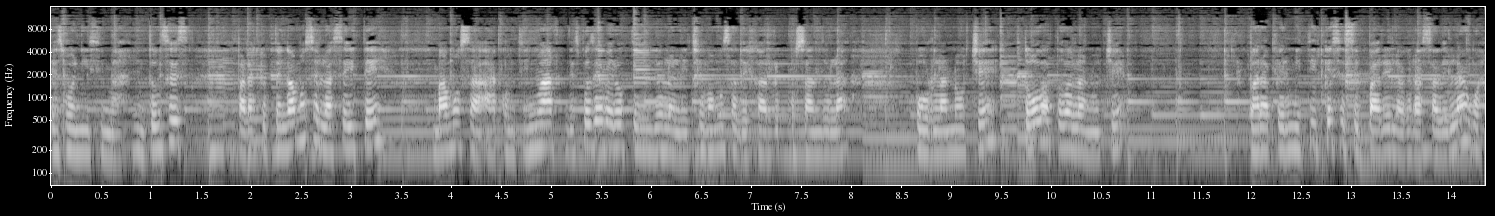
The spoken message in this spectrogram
es buenísima. Entonces, para que obtengamos el aceite, vamos a, continuar. Después de haber obtenido la leche, vamos a dejar reposándola por la noche, toda, toda la noche, para permitir que se separe la grasa del agua.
